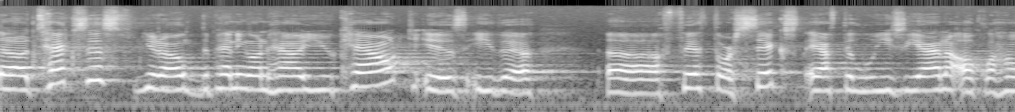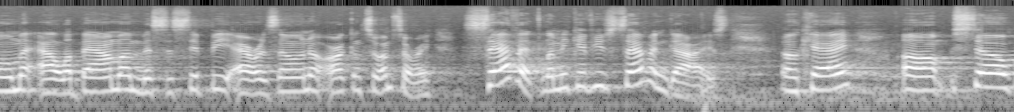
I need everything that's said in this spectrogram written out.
uh, Texas, you know, depending on how you count, is either uh, fifth or sixth after Louisiana, Oklahoma, Alabama, Mississippi, Arizona, Arkansas. I'm sorry, seventh. Let me give you seven guys. Okay, um, so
